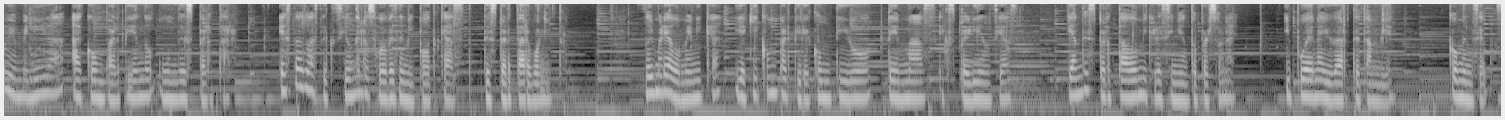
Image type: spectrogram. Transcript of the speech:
bienvenida a Compartiendo un despertar. Esta es la sección de los jueves de mi podcast Despertar Bonito. Soy María Doménica y aquí compartiré contigo temas, experiencias que han despertado mi crecimiento personal y pueden ayudarte también. Comencemos.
